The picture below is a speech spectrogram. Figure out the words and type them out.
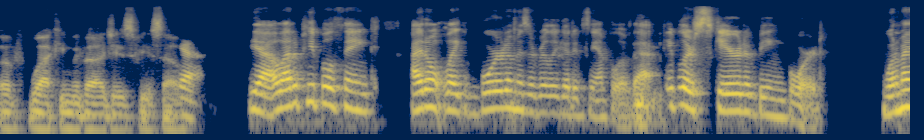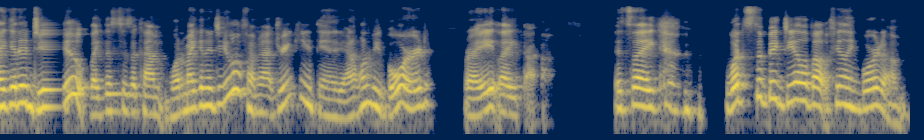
of working with urges for yourself. Yeah. Yeah. A lot of people think I don't like boredom is a really good example of that. Mm. People are scared of being bored. What am I going to do? Like, this is a com- what am I going to do if I'm not drinking at the end of the day? I don't want to be bored, right? Like, uh, it's like, what's the big deal about feeling boredom?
